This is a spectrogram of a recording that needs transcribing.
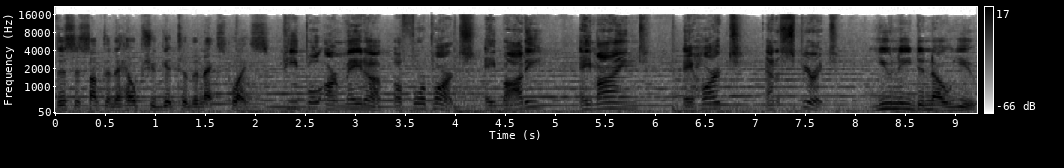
This is something that helps you get to the next place. People are made up of four parts a body, a mind, a heart, and a spirit. You need to know you.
